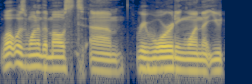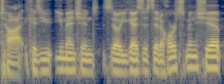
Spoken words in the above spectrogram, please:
What was one of the most um, rewarding one that you taught? Because you you mentioned so you guys just did a horsemanship,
